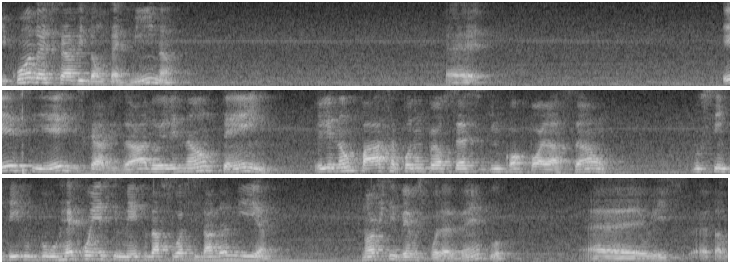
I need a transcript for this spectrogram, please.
E quando a escravidão termina, é, esse ex-escravizado ele não tem, ele não passa por um processo de incorporação no sentido do reconhecimento da sua cidadania. Nós tivemos, por exemplo, é, eu li, estava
